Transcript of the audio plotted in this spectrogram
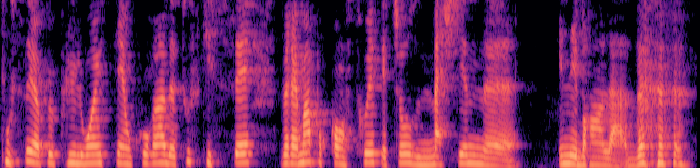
pousser un peu plus loin, se tient au courant de tout ce qui se fait vraiment pour construire quelque chose, une machine inébranlable.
